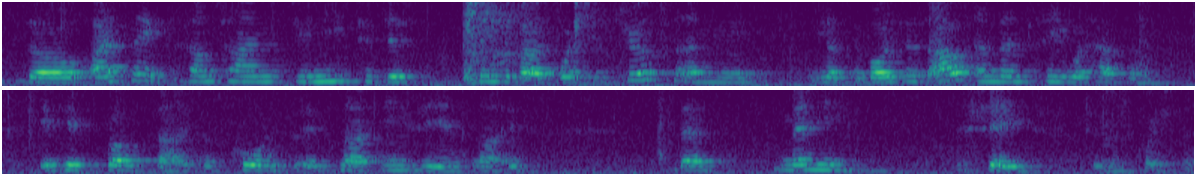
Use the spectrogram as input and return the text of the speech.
So I think sometimes you need to just think about what's the truth and let the voices out and then see what happens. It hits both sides. Of course, it's not easy. It's not. It's there many shades to this question.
